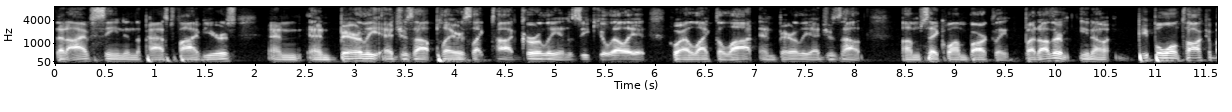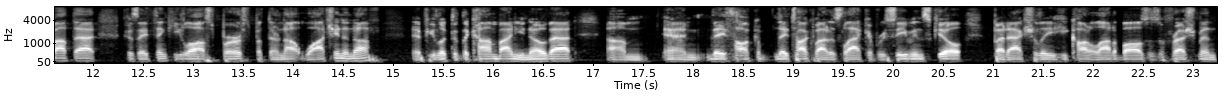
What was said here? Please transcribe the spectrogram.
that I've seen in the past five years, and and barely edges out players like Todd Gurley and Ezekiel Elliott, who I liked a lot, and barely edges out um, Saquon Barkley. But other, you know, people won't talk about that because they think he lost burst, but they're not watching enough. If you looked at the combine, you know that. Um, and they talk they talk about his lack of receiving skill, but actually he caught a lot of balls as a freshman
